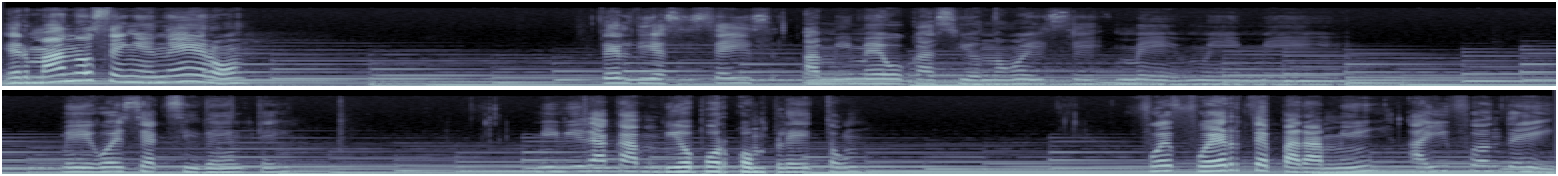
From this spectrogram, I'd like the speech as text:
Hermanos, en enero del 16 a mí me ocasionó ese, me, llegó ese accidente. Mi vida cambió por completo. Fue fuerte para mí. Ahí fue donde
